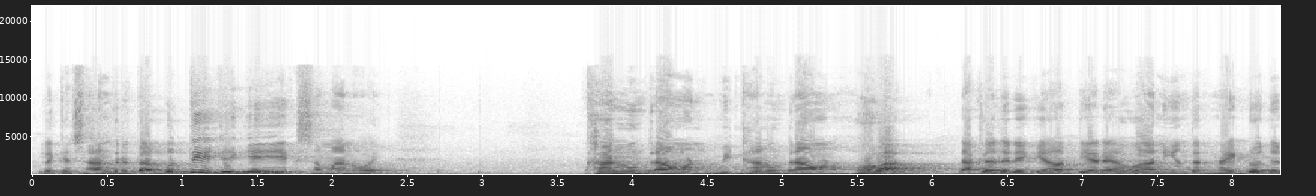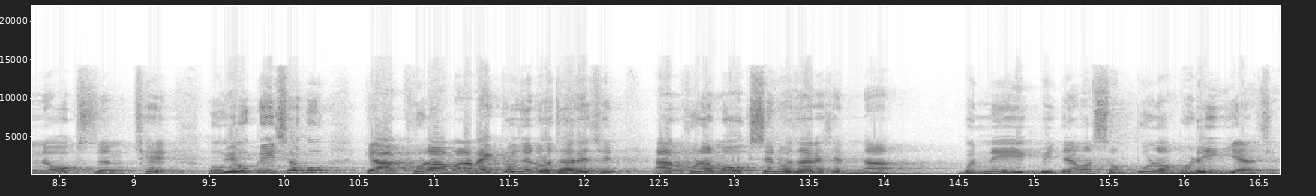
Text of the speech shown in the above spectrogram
એટલે કે સાંદ્રતા બધી જગ્યાએ એક સમાન હોય. ખાંડનું દ્રાવણ, મીઠાનું દ્રાવણ, હવા. દાખલા તરીકે અત્યારે હવાની અંદર નાઇટ્રોજન ને ઓક્સિજન છે. તો હું એવું કહી શકું કે આ ખૂણામાં નાઇટ્રોજન વધારે છે, આ ખૂણામાં ઓક્સિજન વધારે છે? ના. બંને એકબીજામાં સંપૂર્ણ ભળી ગયા છે.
